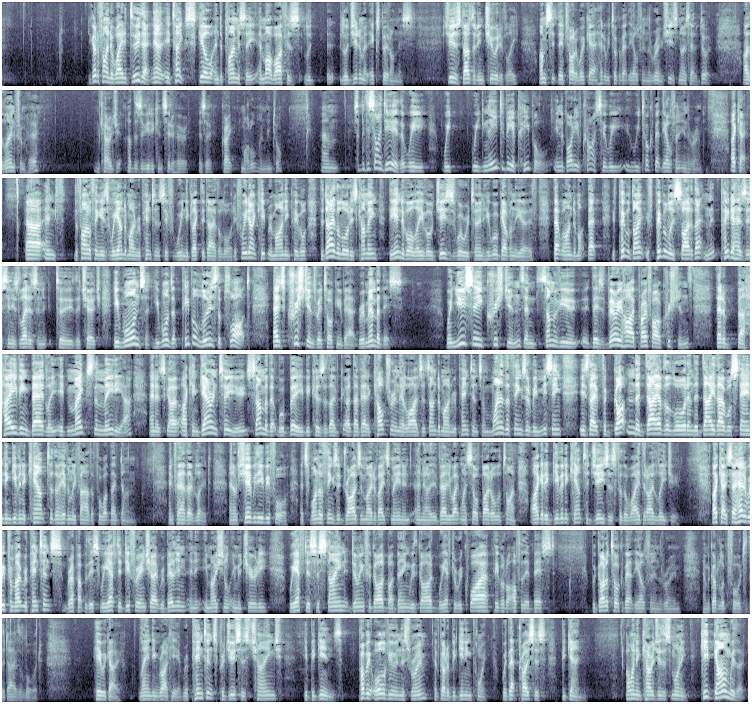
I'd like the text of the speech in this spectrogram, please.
You've got to find a way to do that. Now, it takes skill and diplomacy, and my wife is a legitimate expert on this. She just does it intuitively. I'm sitting there trying to work out how do we talk about the elephant in the room. She just knows how to do it. I learned from her encourage others of you to consider her as a great model and mentor. Um, so, but this idea that we, we, we need to be a people in the body of Christ who we, who we talk about the elephant in the room. Okay. Uh, and the final thing is we undermine repentance if we neglect the day of the Lord. If we don't keep reminding people the day of the Lord is coming, the end of all evil, Jesus will return, he will govern the earth, that will undermine that. If people don't, if people lose sight of that, and Peter has this in his letters in, to the church, he warns it, he warns that people lose the plot as Christians we're talking about. Remember this. When you see Christians, and some of you, there's very high profile Christians that are behaving badly, it makes the media, and it's go, I can guarantee you some of that will be because they've, uh, they've had a culture in their lives that's undermined repentance. And one of the things that'll be missing is they've forgotten the day of the Lord and the day they will stand and give an account to the Heavenly Father for what they've done and for how they've led. And I've shared with you before, it's one of the things that drives and motivates me and, and I evaluate myself by it all the time. I get to give an account to Jesus for the way that I lead you. Okay, so how do we promote repentance? Wrap up with this. We have to differentiate rebellion and emotional immaturity. We have to sustain doing for God by being with God. We have to require people to offer their best. We've got to talk about the elephant in the room, and we've got to look forward to the day of the Lord. Here we go, landing right here. Repentance produces change. It begins. Probably all of you in this room have got a beginning point where that process began. I want to encourage you this morning Keep going with it.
